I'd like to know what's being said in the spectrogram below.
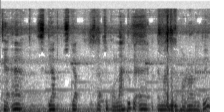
kayaknya setiap setiap setiap sekolah tuh kayak emang horor gitu ya.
